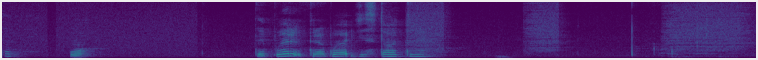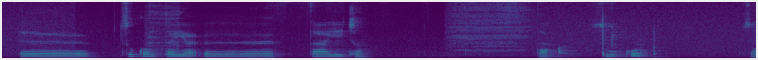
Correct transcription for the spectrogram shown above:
Так. О. Тепер треба дістати е, цукор та, я, е, та яйцо. Так цукор. Все.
